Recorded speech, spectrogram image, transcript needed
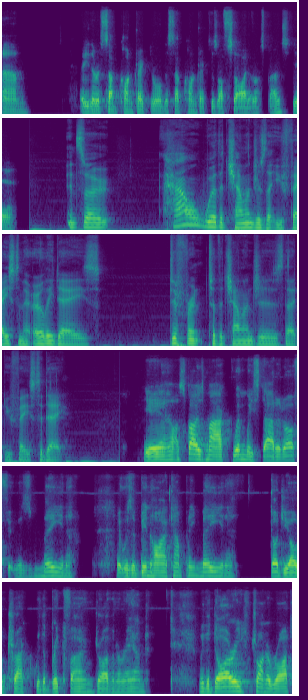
um, either a subcontractor or the subcontractor's offsite, I suppose. Yeah. And so, how were the challenges that you faced in the early days different to the challenges that you face today? Yeah, I suppose, Mark, when we started off, it was me in a, it was a bin hire company, me in a dodgy old truck with a brick phone driving around with a diary trying to write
